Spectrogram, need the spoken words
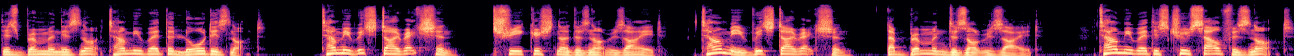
this Brahman is not. Tell me where the Lord is not. Tell me which direction Sri Krishna does not reside. Tell me which direction that Brahman does not reside. Tell me where this true self is not.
